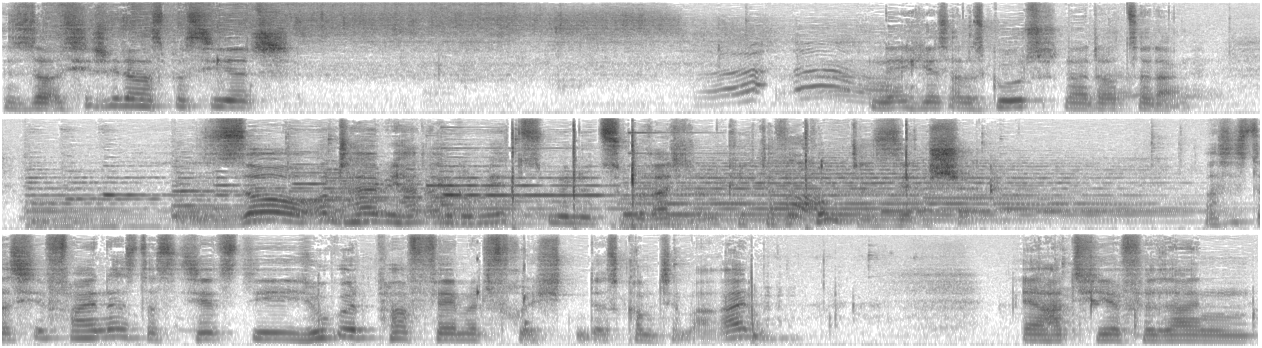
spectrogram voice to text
So, ist hier schon wieder was passiert? Ne, hier ist alles gut. Na, Gott sei Dank. So, und Herbie hat ein Gourmet-Menü zubereitet und kriegt dafür Punkte. Sehr schön. Was ist das hier Feines? Das ist jetzt die Joghurt-Parfait mit Früchten. Das kommt hier mal rein. Er hat hier für seinen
